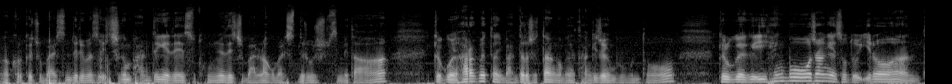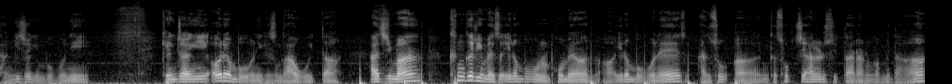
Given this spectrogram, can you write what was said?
어, 그렇게 좀 말씀드리면서 이 지금 반등에 대해서 동요되지 말라고 말씀드리고 싶습니다. 결국에 하락 패턴이 만들어졌다는 겁니다. 단기적인 부분도 결국에 그이 행보장에서도 이러한 단기적인 부분이 굉장히 어려운 부분이 계속 나오고 있다. 하지만 큰 그림에서 이런 부분을 보면 어, 이런 부분에 안 속, 어, 그러니까 속지 않을 수 있다라는 겁니다.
